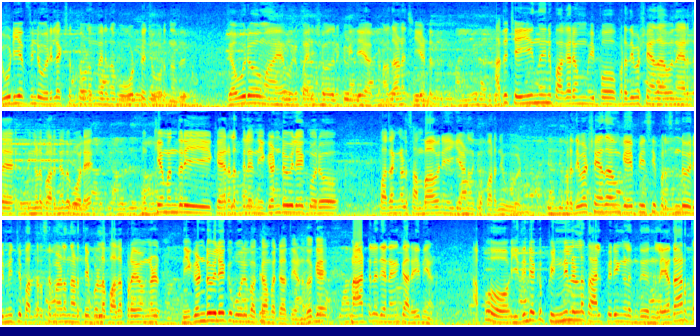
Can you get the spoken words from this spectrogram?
യു ഡി എഫിന്റെ ഒരു ലക്ഷത്തോളം വരുന്ന വോട്ട് ചോർന്നത് ഗൗരവമായ ഒരു പരിശോധനയ്ക്ക് വിധേയമാക്കണം അതാണ് ചെയ്യേണ്ടത്. അത് ചെയ്യുന്നതിന് പകരം ഇപ്പോൾ പ്രതിപക്ഷ നേതാവ് നേരത്തെ നിങ്ങൾ പറഞ്ഞതുപോലെ മുഖ്യമന്ത്രി കേരളത്തിലെ നിഘണ്ടുവിലേക്ക് ഓരോ പദങ്ങൾ സംഭാവന ചെയ്യുകയാണെന്നൊക്കെ പറഞ്ഞു പോവുകയാണ്. പ്രതിപക്ഷ നേതാവും കെ പി സി പ്രസിഡന്റും ഒരുമിച്ച് പത്രസമ്മേളനം നടത്തിയപ്പോഴുള്ള പദപ്രയോഗങ്ങൾ നിഘണ്ടുവിലേക്ക് പോലും വെക്കാൻ പറ്റാത്തതാണ്. ഇതൊക്കെ നാട്ടിലെ ജനങ്ങൾക്ക് അറിയുന്നതാണ്. അപ്പോൾ ഇതിന്റെയൊക്കെ പിന്നിലുള്ള താല്പര്യങ്ങൾ എന്ത് എന്നുള്ള യഥാർത്ഥ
